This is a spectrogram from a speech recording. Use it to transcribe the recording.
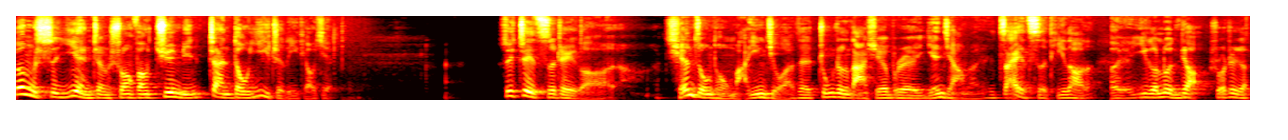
更是验证双方军民战斗意志的一条线。所以这次这个前总统马英九啊，在中正大学不是演讲嘛，再次提到的呃一个论调，说这个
